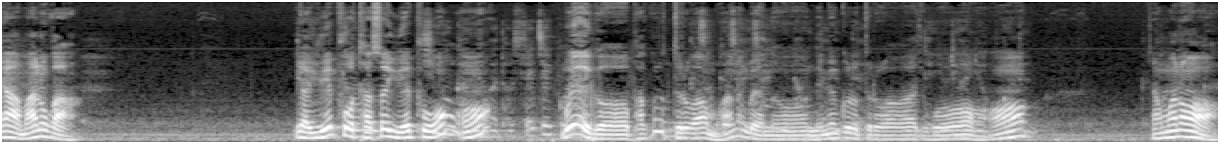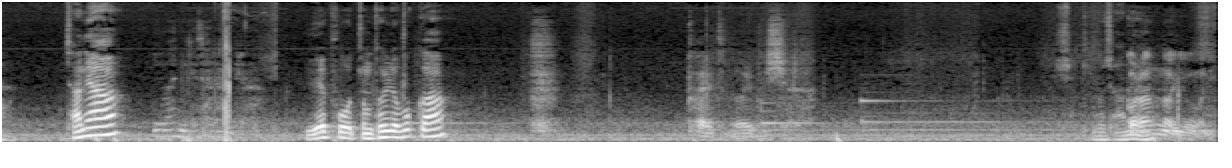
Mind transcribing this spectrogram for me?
야, 만호가. 야, UFO 탔어, UFO? 어? 뭐야, 이거. 밖으로 들어가. 뭐 하는 거야, 너. 내면 끌어 들어가가지고, 어? 장만호, 자냐? 이완일의 사람이라 UFO 좀 돌려볼까? 帰るとノイブシャラ 이 새끼, 이거 자네. ご覧のように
